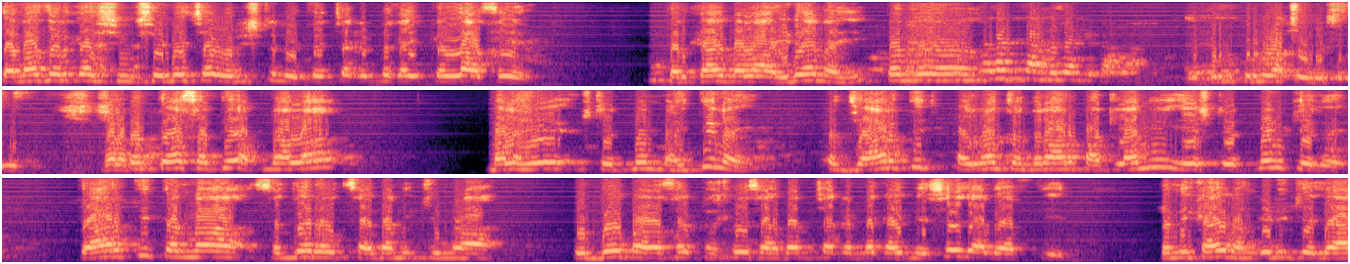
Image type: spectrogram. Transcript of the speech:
त्यांना जर काही शिवसेनेच्या वरिष्ठ नेत्यांच्याकडनं काही कळलं असेल तर काय मला आयडिया नाही. पण पण त्यासाठी आपल्याला मला हे स्टेटमेंट माहिती नाही. पण ज्या अर्थी पैलवान चंद्रहार पाटलांनी हे स्टेटमेंट केले त्या अर्थी त्यांना संजय राऊत साहेबांनी किंवा उद्धव बाळासाहेब ठाकरे साहेबांच्याकडनं काही मेसेज आले असतील? त्यांनी काय भानगडी केल्या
